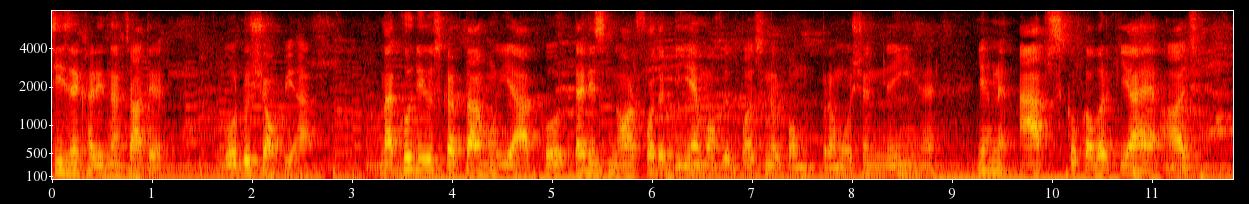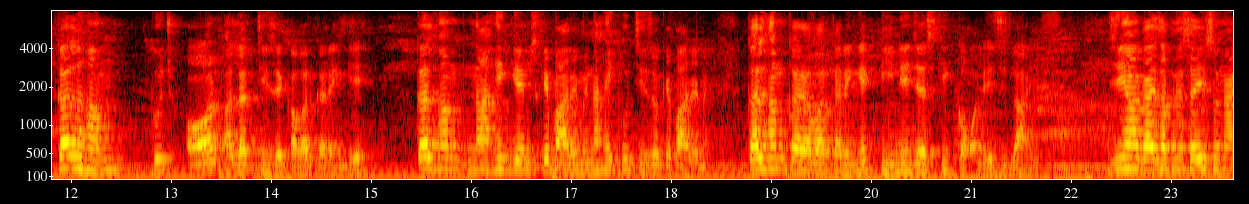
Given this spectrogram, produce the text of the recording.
चीज़ें खरीदना चाहते हैं गो टू शॉप ये ऐप मैं खुद यूज़ करता हूँ ये ऐप को. That is not for the D M of the personal promotion नहीं है. ये हमने ऐप्स को कवर किया है आज. कल हम कुछ और अलग चीज़ें कवर करेंगे. कल हम ना ही गेम्स के बारे में, ना ही कुछ चीज़ों के बारे में. कल हम कवर करेंगे टीनेजर्स की कॉलेज लाइफ जी हाँ गाइज़ आपने सही सुना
